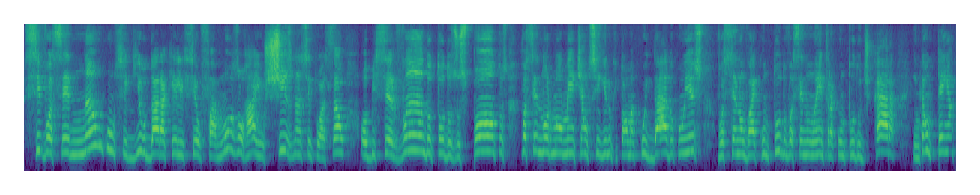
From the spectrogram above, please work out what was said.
se você não conseguiu dar aquele seu famoso raio-x na situação, observando todos os pontos, você normalmente é um signo que toma cuidado com isso, você não vai com tudo, você não entra com tudo de cara então tenha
